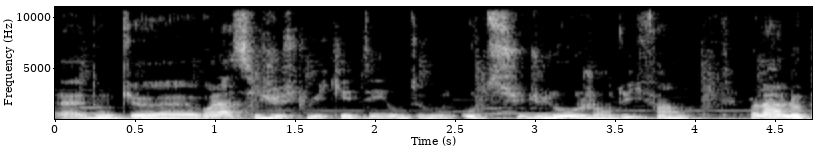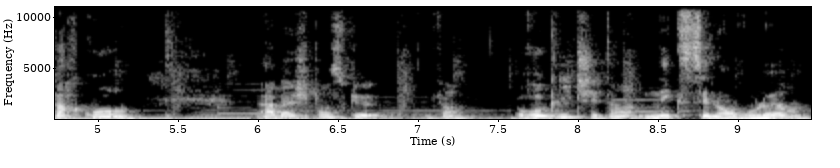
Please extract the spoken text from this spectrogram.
Euh, donc voilà, c'est juste lui qui était au-dessus du lot aujourd'hui. Enfin, voilà, le parcours. Ah bah je pense que, enfin, Roglic est un excellent rouleur,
